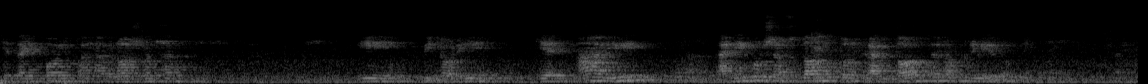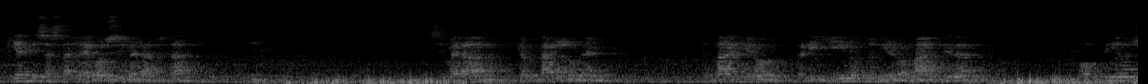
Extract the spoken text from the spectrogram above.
και τα υπόλοιπα αναγνώσματα, οι πινωροί και άλλοι ανήκουν σε αυτόν τον κατώτερο κλήρο. Γιατί σας τα λέγω σήμερα αυτά; Σήμερα γιορτάζουμε τον Άγιο Ριγίνο, τον Ιερομάρτυρα, ο οποίος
